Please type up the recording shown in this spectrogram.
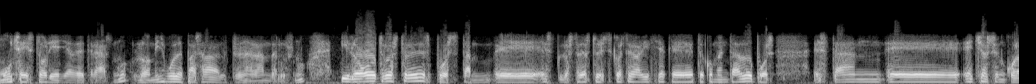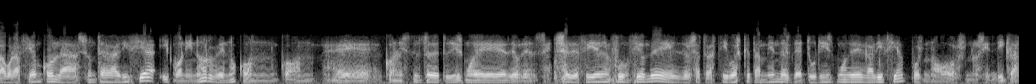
mucha historia ya detrás, ¿no? Lo mismo le pasa al tren al Andalus, ¿no? Y luego otros trenes, pues eh, los trenes turísticos de Galicia que te he comentado, pues están eh, hechos en colaboración con la Asunta de Galicia y con Inorde, ¿no? Con, con, eh, con el Instituto de Turismo de, Orense. Se decide en función de, los atractivos que también desde Turismo de Galicia pues nos, nos indican.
